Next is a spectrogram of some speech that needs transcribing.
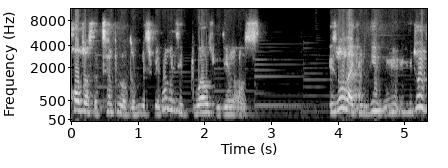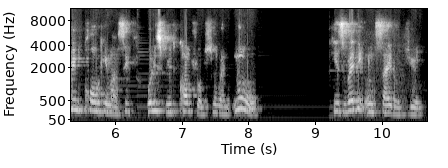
calls us the temple of the Holy Spirit. That means he dwells within us. It's not like you leave, you, you don't even call him and say, Holy Spirit, come from somewhere. No. He's already inside of you.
